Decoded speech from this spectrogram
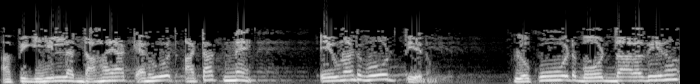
අපි ගිහිල්ලා 10ක් ඇහුවොත් 8ක් නැහැ. ඒ වුණාට බෝඩ් තියෙනවා. ලොකුවට බෝඩ් දාලා තියෙනවා.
